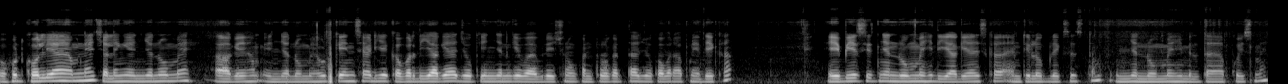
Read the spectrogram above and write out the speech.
तो हुड खोल लिया है हमने, चलेंगे इंजन रूम में। आ गए हम इंजन रूम में हुड के इनसाइड ये कवर दिया गया है जो कि इंजन के वाइब्रेशन को कंट्रोल करता है, जो कवर आपने देखा। A B S engine room में ही दिया गया है इसका anti lock brake system engine room में ही मिलता है आपको इसमें।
